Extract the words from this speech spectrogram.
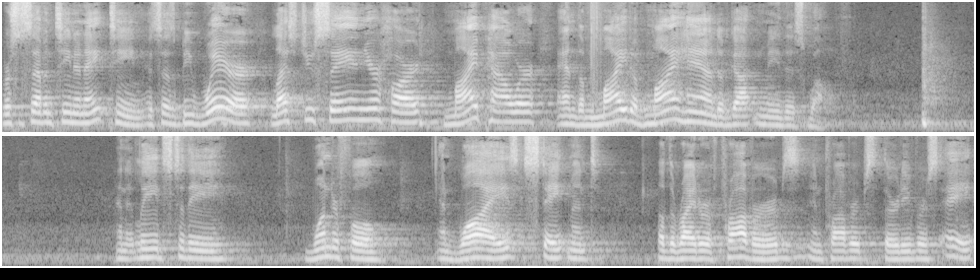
verses 17 and 18, it says, Beware lest you say in your heart, My power and the might of my hand have gotten me this wealth. And it leads to the wonderful and wise statement of the writer of Proverbs in Proverbs 30, verse 8,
